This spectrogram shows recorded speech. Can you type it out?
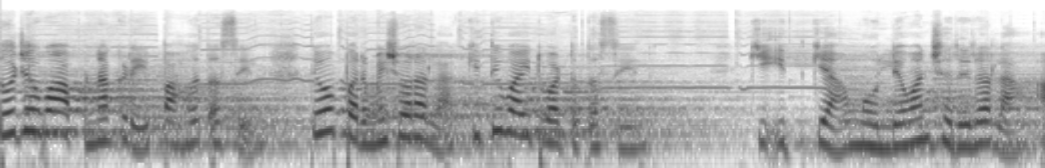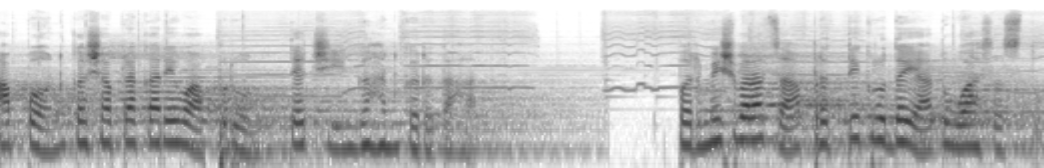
तो जेव्हा आपणाकडे पाहत असेल तेव्हा परमेश्वराला किती वाईट वाटत असेल? की इतक्या मौल्यवान शरीराला आपण कशाप्रकारे वापरून त्याची घाण करत आहात? परमेश्वराचा प्रत्येक हृदयात वास असतो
